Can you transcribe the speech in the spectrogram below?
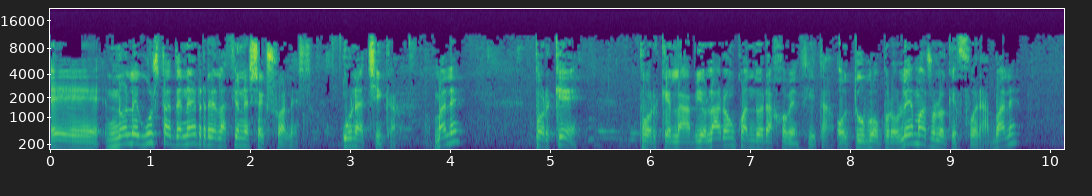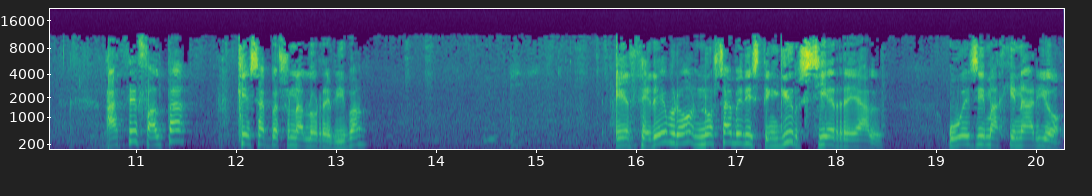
eh, no le gusta tener relaciones sexuales, una chica, ¿vale? ¿Por qué? Porque la violaron cuando era jovencita, o tuvo problemas o lo que fuera, ¿vale? ¿Hace falta que esa persona lo reviva? El cerebro no sabe distinguir si es real o es imaginario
